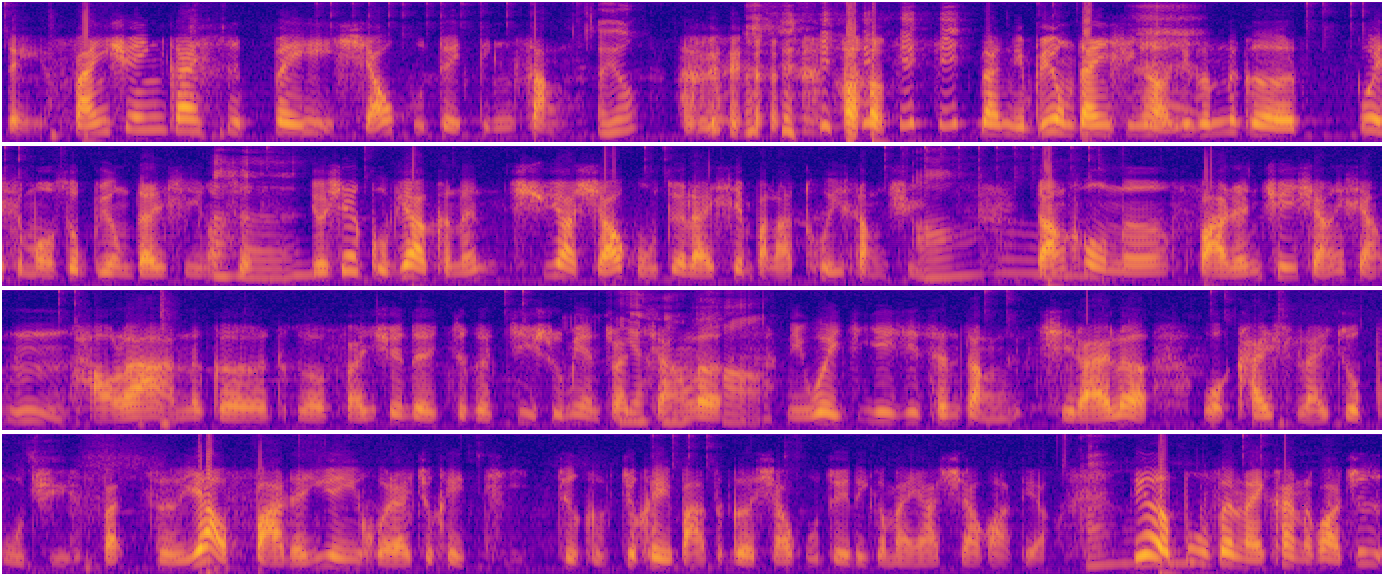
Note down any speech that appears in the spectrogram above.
对，凡轩应该是被小虎队盯上，哎呦，那你不用担心啊，那个那个为什么我说不用担心啊？是有些股票可能需要小虎队来先把它推上去，哦，然后呢，法人圈想一想，嗯，好啦，那个这个凡轩的这个技术面转强了，你为业绩成长起来了，我开始来做布局，反只要法人愿意回来，就可以提。这个就可以把这个小股队的一个卖压消化掉。啊第二部分来看的话，就是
